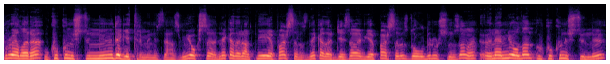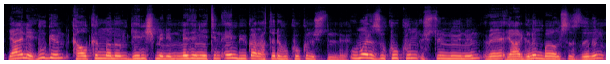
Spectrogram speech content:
buralara hukukun üstünlüğünü de getirmeniz lazım. Yoksa ne kadar adliye yaparsanız, ne kadar cezaevi yaparsanız doldurursunuz ama önemli olan hukukun üstünlüğü. Yani bugün kalkınmanın, gelişmenin, medeniyetin en büyük anahtarı hukukun üstünlüğü. Umarız hukukun üstünlüğünün ve yargının bağımsızlığının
